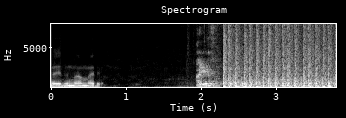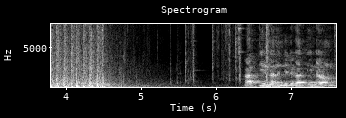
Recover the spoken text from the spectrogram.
വരുന്നമാര് അടിയുടെ. കത്തി ഉണ്ടോ നിന്റെ കത്തി ഉണ്ടാവണ്ട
